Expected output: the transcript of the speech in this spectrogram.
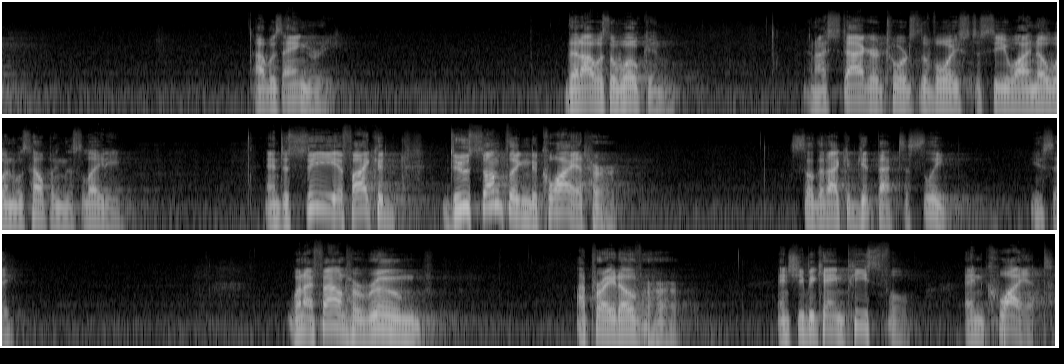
I was angry that I was awoken, and I staggered towards the voice to see why no one was helping this lady and to see if I could do something to quiet her so that I could get back to sleep, you see. When I found her room, I prayed over her, and she became peaceful and quiet.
